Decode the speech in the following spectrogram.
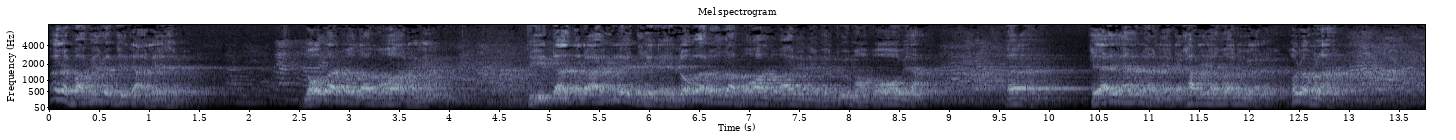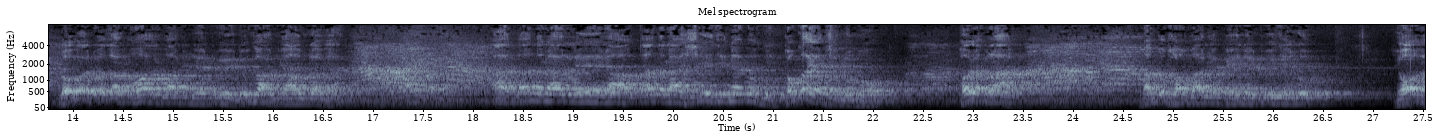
အဲ့ဒါဘာဖြစ်လို့ဖြစ်တာလဲဆိုလောဘဒေါသမောဟတွေ ဒီတန္တရာကြီးလည်းကျင်တယ်လောဘဒေါသမောဟသမားတွေနဲ့ပဲတွေ့မှာပေါ့ဗျအဲဘုရားရဟန္တာလည်းတစ်ခါတည်းမှတွေ့ရတယ်ဟုတ်တယ်မလားလောဘဒေါသမောဟသမားတွေနဲ့တွေ့ဒုက္ခများဘူးလားဗျအာတန္တရာလေတော့တန္တရာရှည်ခြင်းတဲ့ပုဂ္ဂိုလ်ဒုက္ခရောက်ရှင်လို့ပေါ့ဟုတ်တယ်မလားမဘုခေါင်းပါတဲ့ဘေးနဲ့တွေ့ခြင်းလို့ယောဂ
